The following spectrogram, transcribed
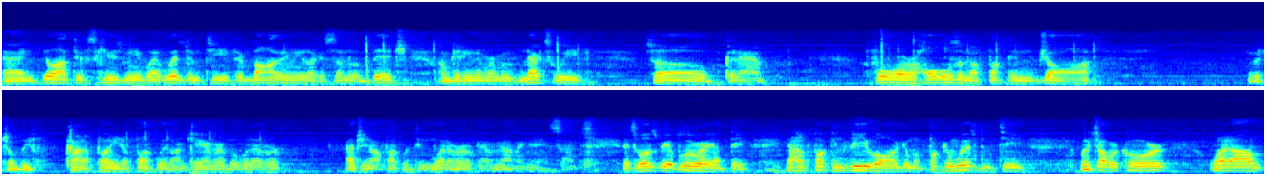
And you'll have to excuse me if my wisdom teeth are bothering me like a son of a bitch. I'm getting them removed next week. So, gonna have four holes in my fucking jaw. Which will be kind of funny to fuck with on camera, but whatever. Actually, not fuck with, you. whatever, okay, I'm not making any sense. It's supposed to be a Blu-ray update, not a fucking vlog of my fucking wisdom teeth, which I'll record when I'm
